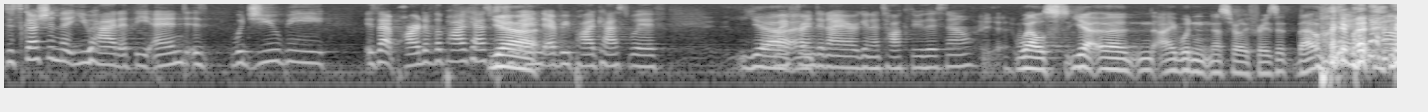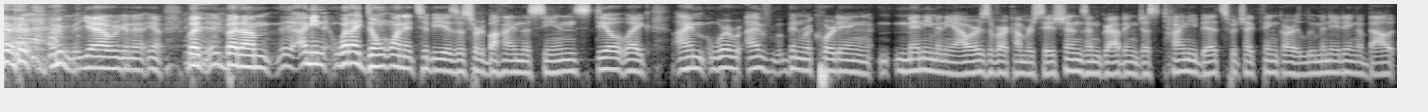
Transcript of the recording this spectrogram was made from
discussion that you had at the end is, would you be, is that part of the podcast? Would Yeah. you end every podcast with, Yeah. my friend and I are going to talk through this now? Well, yeah, uh, I wouldn't necessarily phrase it that way, Okay. but Oh, uh, yeah, we're gonna, you know, but but um, I mean, what I don't want it to be is a sort of behind the scenes deal. Like I'm, we're, I've been recording many many hours of our conversations and grabbing just tiny bits, which I think are illuminating about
